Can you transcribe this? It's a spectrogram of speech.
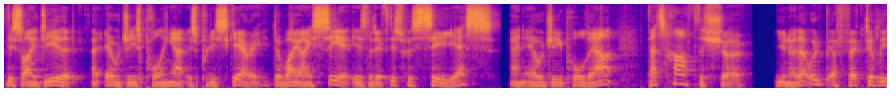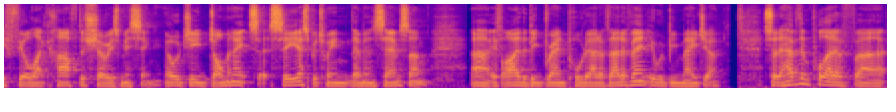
this idea that uh, LG is pulling out is pretty scary. The way I see it is that if this was CES and LG pulled out, that's half the show. You know, that would effectively feel like half the show is missing. LG dominates at CES between them and Samsung. Uh, if either big brand pulled out of that event, it would be major. So to have them pull out of uh,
